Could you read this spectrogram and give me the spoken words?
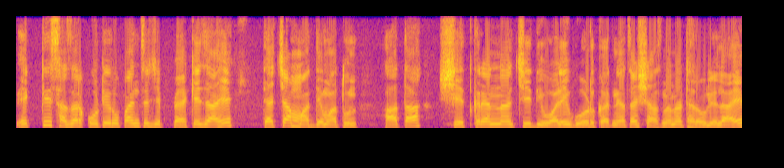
एकतीस हजार कोटी रुपयांचं जे पॅकेज आहे त्याच्या माध्यमातून आता शेतकऱ्यांनाची दिवाळी गोड करण्याचा शासनानं ठरवलेलं आहे.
